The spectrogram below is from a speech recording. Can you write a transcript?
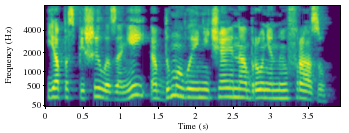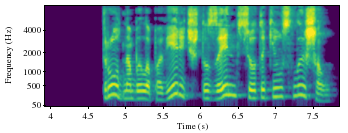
Я поспешила за ней, обдумывая нечаянно оброненную фразу. Трудно было поверить, что Зейн все-таки услышал.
